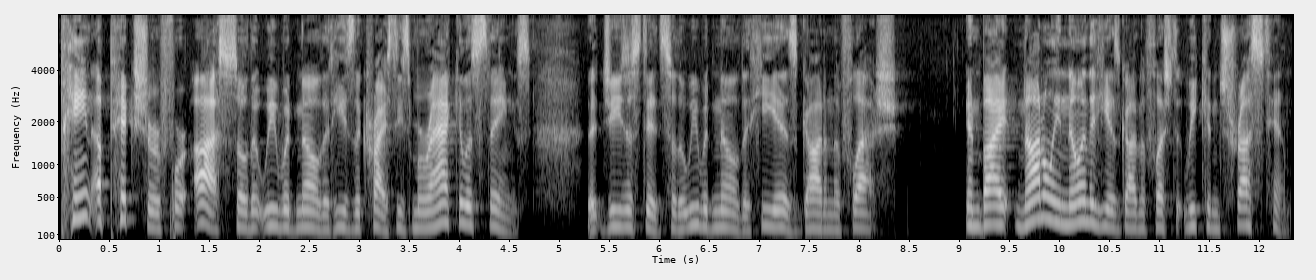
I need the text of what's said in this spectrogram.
paint a picture for us so that we would know that he's the Christ, these miraculous things that Jesus did so that we would know that he is God in the flesh. And by not only knowing that he is God in the flesh, that we can trust him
